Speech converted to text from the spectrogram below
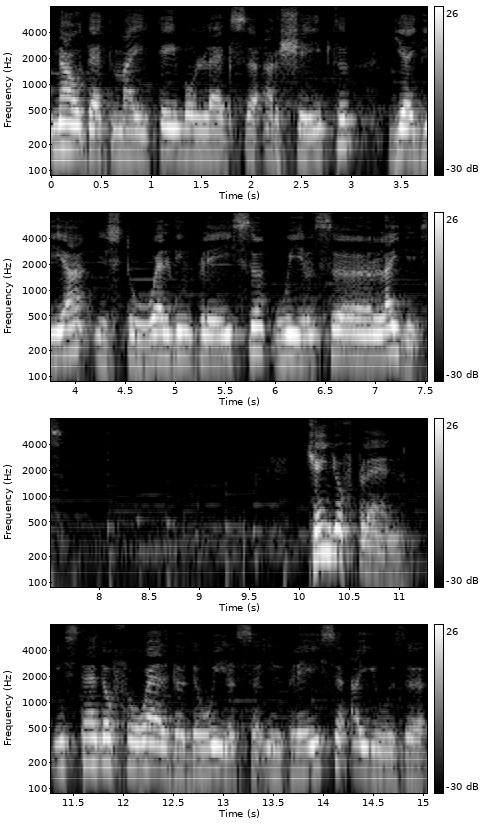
Now that my table legs are shaped, the idea is to weld in place wheels uh, like this. Change of plan. Instead of weld the wheels in place, I use uh,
